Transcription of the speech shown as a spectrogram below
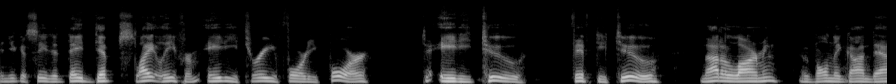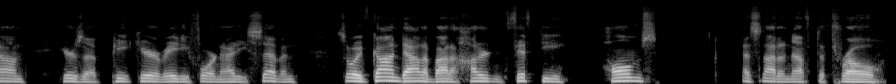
and you can see that they dipped slightly from 83.44 to 82.52. Not alarming. We've only gone down. Here's a peak here of 84.97. So we've gone down about 150 homes. That's not enough to throw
